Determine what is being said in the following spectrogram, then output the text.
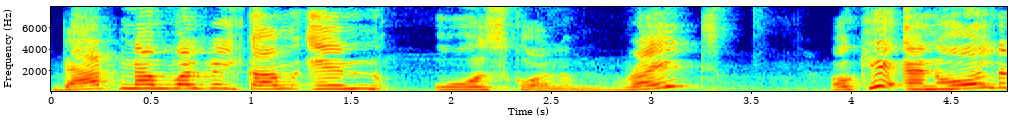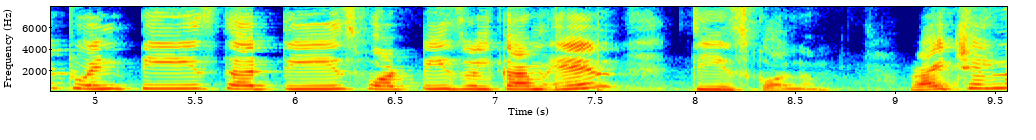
that number will come in O's column, right? Okay, and all the 20s, 30s, 40s will come in T's column. Right, children?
